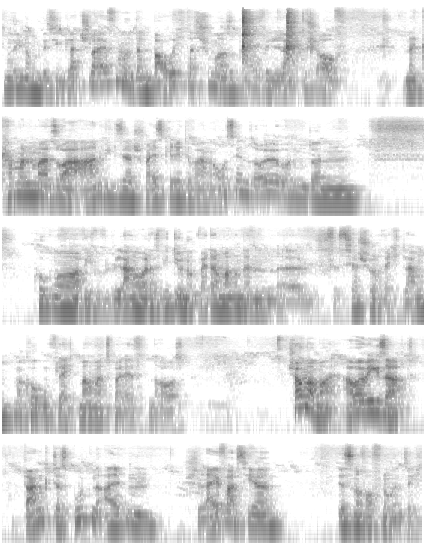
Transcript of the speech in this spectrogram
Muss ich noch ein bisschen glatt schleifen und dann baue ich das schon mal so prophylaktisch auf. Und dann kann man mal so erahnen, wie dieser Schweißgerätewagen aussehen soll. Und dann gucken wir mal, wie lange wir das Video noch weitermachen. Dann äh, ist ja schon recht lang. Mal gucken, vielleicht machen wir zwei Hälften draus. Schauen wir mal. Aber wie gesagt, dank des guten alten Schleifers hier ist noch Hoffnung in Sicht.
